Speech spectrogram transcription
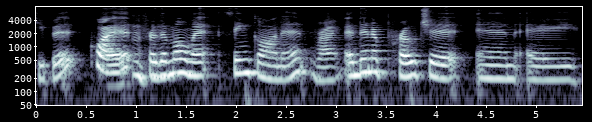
keep it quiet for Mm-hmm. the moment, think on it, Right. and then approach it in a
